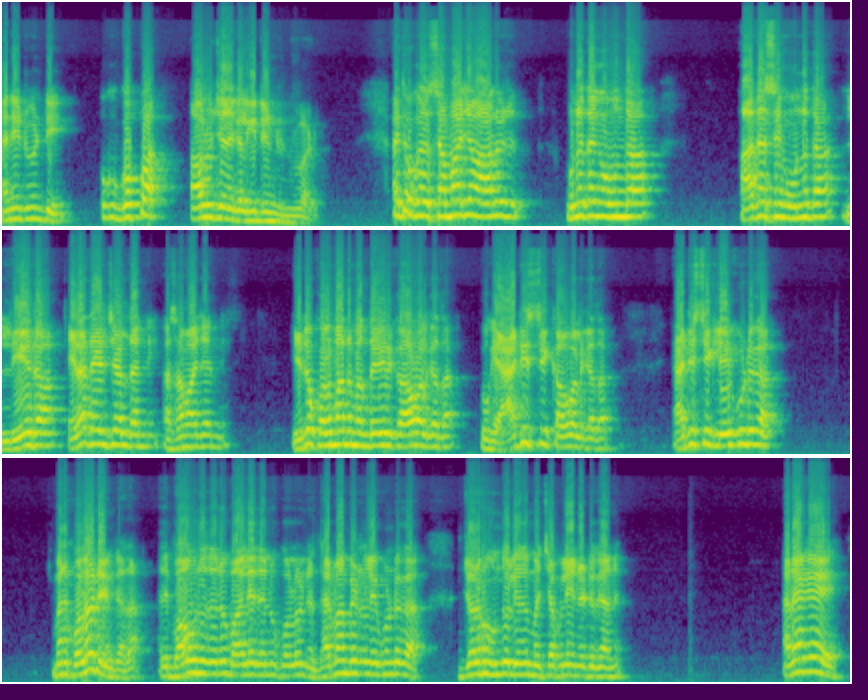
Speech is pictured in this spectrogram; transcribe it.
అనేటువంటి ఒక గొప్ప ఆలోచన కలిగేటటువంటి వాడు. అయితే ఒక సమాజం ఆలోచన ఉన్నతంగా ఉందా? ఆదర్శంగా ఉన్నదా? లేదా? ఎలా తేల్చాలి దాన్ని ఆ సమాజాన్ని? ఏదో కొలమానం మన దగ్గర కావాలి కదా ఒక యాటిస్టిక్ కావాలి కదా. యాటిస్టిక్ లేకుండా మన కొలవలేం కదా? అది బాగున్నదనో బాగాలేదనో కొలవలేం థర్మామీటర్ లేకుండా జ్వరం ఉందో లేదో మనం చెప్పలేనట్టుగానే. అలాగే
